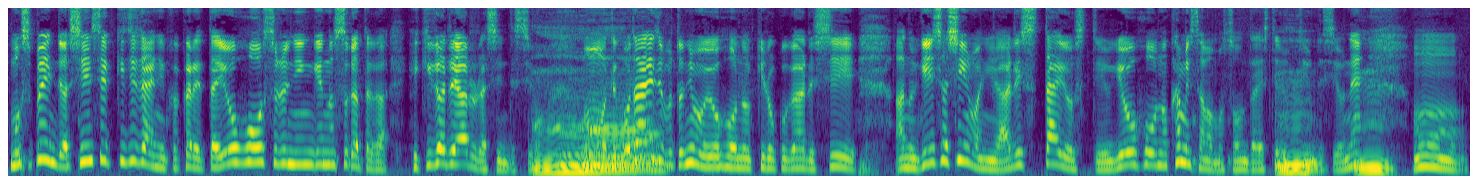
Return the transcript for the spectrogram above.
もうスペインでは新石器時代に書かれた養蜂をする人間の姿が壁画であるらしいんですよ。もうで、古代エジプトにも養蜂の記録があるし、あの、ギリシャ神話にはアリスタイオスっていう養蜂の神様も存在してるっていうんですよね。うん。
